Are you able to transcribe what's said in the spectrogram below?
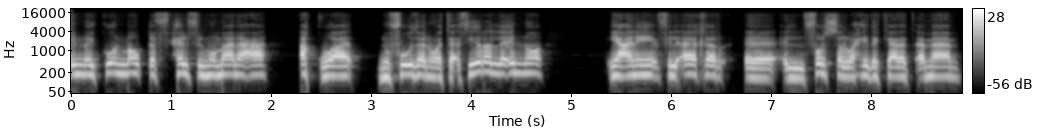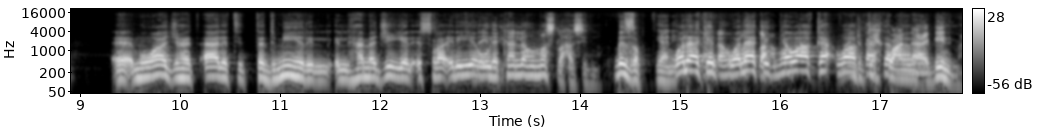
إنه يكون موقف حلف الممانعة أقوى نفوذا وتاثيرا لإنه يعني في الآخر آه، الفرصة الوحيدة كانت أمام آه، مواجهة آلة التدمير ال- الهمجية الإسرائيلية إذا وج- كان له مصلحة سيدنا بالضبط يعني ولكن ولكن مصلحة كواقع واقع بتحكوا عن. لاعبين ما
